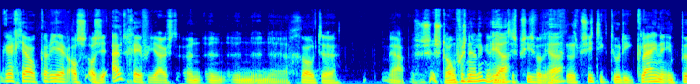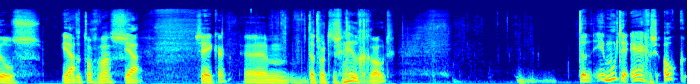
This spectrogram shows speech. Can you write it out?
krijg jouw carrière als, als je uitgever juist een, een, een, een uh, grote ja, stroomversnelling. Hè? Ja. Dat is precies wat het Ja. is. Dat is precies die, door die kleine impuls Ja. wat het toch was. Ja, zeker. Ehm, dat wordt dus heel groot. Dan moet er ergens ook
